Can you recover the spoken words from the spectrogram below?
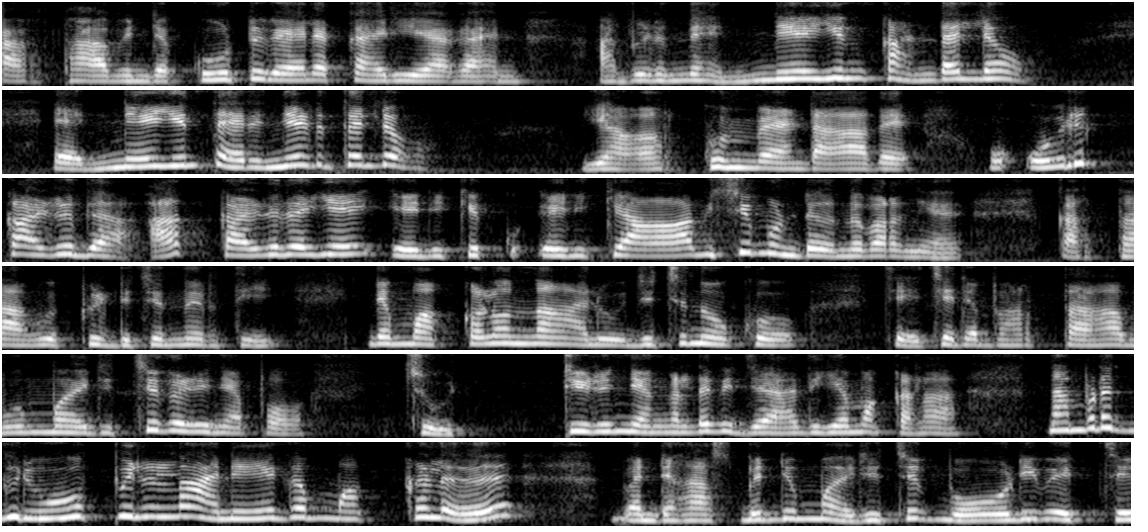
കർത്താവിന്റെ കൂട്ടുവേലക്കാരിയാകാൻ അവിടുന്ന് എന്നെയും കണ്ടല്ലോ. എന്നെയും തിരഞ്ഞെടുത്തല്ലോ. ആർക്കും വേണ്ടാതെ ഒരു കഴുത ആ കഴുതയെ എനിക്ക് എനിക്ക് ആവശ്യമുണ്ട് എന്ന് പറഞ്ഞ് കർത്താവ് പിടിച്ചു നിർത്തി. എന്റെ മക്കളൊന്ന് ആലോചിച്ച് നോക്കൂ. ചേച്ചിയുടെ ഭർത്താവ് മരിച്ചു കഴിഞ്ഞപ്പോൾ ചുറ്റിലും ഞങ്ങളുടെ വിജാതീയ മക്കളാണ് നമ്മുടെ ഗ്രൂപ്പിലുള്ള അനേകം മക്കൾ എന്റെ ഹസ്ബൻഡ് മരിച്ച് ബോഡി വെച്ച്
